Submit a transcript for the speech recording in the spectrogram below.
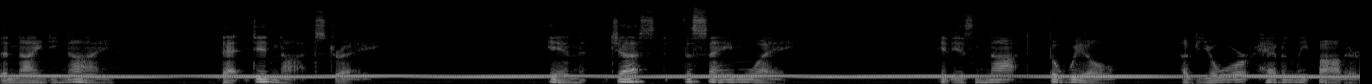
the ninety nine that did not stray. In just the same way, it is not the will of your Heavenly Father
